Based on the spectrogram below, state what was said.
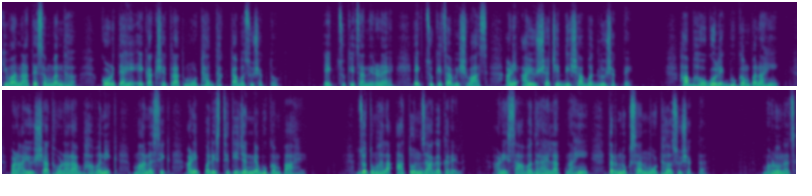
किंवा नातेसंबंध कोणत्याही एका क्षेत्रात मोठा धक्का बसू शकतो. एक चुकीचा निर्णय एक चुकीचा विश्वास आणि आयुष्याची दिशा बदलू शकते. हा भौगोलिक भूकंप नाही पण आयुष्यात होणारा भावनिक मानसिक आणि परिस्थितीजन्य भूकंप आहे. जो तुम्हाला आतून जाग करेल आणि सावध राहिलात नाही तर नुकसान मोठं असू शकतं. म्हणूनच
